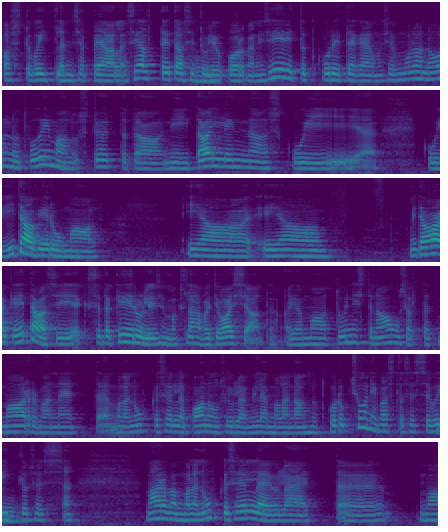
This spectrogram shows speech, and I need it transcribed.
vastu võitlemise peale, sealt edasi tuli juba organiseeritud kuritegevus ja mul on olnud võimalus töötada nii Tallinnas kui äh, kui Ida-Virumaal. ja, ja mida aeg edasi, eks seda keerulisemaks lähevad ju asjad ja ma tunnistan ausalt, et ma arvan, et ma olen uhke selle panuse üle, mille ma olen andnud korruptsioonivastasesse võitlusesse. ma arvan, ma olen uhke selle üle, et äh, ma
